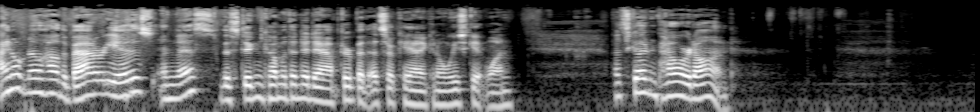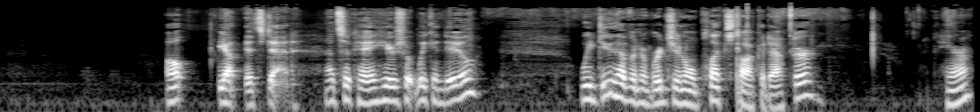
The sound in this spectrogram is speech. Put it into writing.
I don't know how the battery is in this. This didn't come with an adapter, but that's okay. I can always get one. Let's go ahead and power it on. Oh, yep, it's dead. That's okay. Here's what we can do. We do have an original PlexTalk adapter here.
